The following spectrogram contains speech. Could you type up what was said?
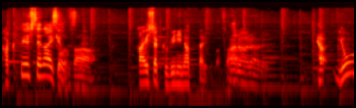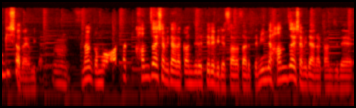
確定してないけどさ、会社クビになったりとかさ、あるあるある容疑者だよみたいな。うん、うん、なんかもうあんな犯罪者みたいな感じでテレビでさらされて、みんな犯罪者みたいな感じで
